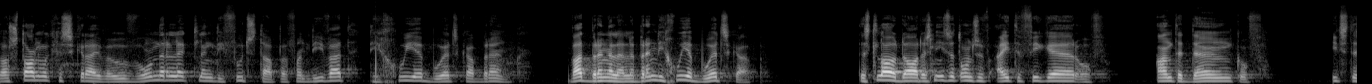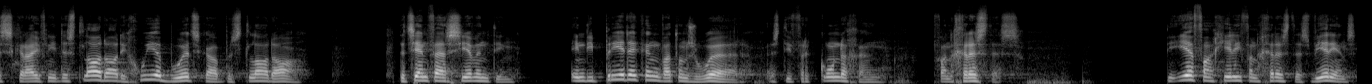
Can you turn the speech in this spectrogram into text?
Daar staan ook geskrywe hoe wonderlik klink die voetstappe van die wat die goeie boodskap bring. Wat bring hulle? Hulle bring die goeie boodskap. Dis klaar daar, dis nie iets wat ons hoef uit te figure of aan te dink of iets te skryf nie. Dis klaar daar, die goeie boodskap is klaar daar. Dit sê in vers 17 en die prediking wat ons hoor is die verkondiging van Christus. Die evangelie van Christus. Weereens,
